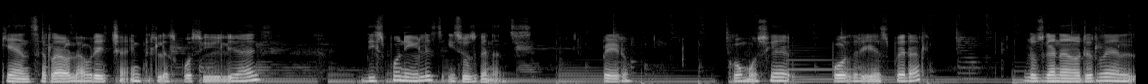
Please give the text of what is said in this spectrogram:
que han cerrado la brecha entre las posibilidades disponibles y sus ganancias. Pero, como se podría esperar, los ganadores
